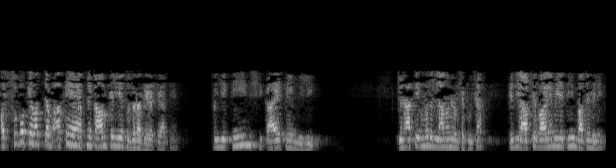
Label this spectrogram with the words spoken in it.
اور صبح کے وقت جب آتے ہیں اپنے کام کے لیے تو ذرا دیر سے آتے ہیں۔ تو یہ تین شکایتیں ملی۔ چنانچہ عمر اللہ نے ان سے پوچھا کہ جی آپ کے بارے میں یہ تین باتیں ملی۔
